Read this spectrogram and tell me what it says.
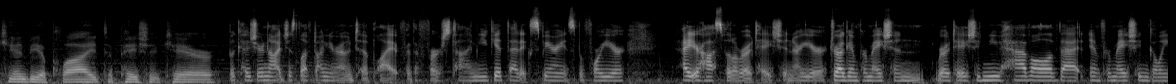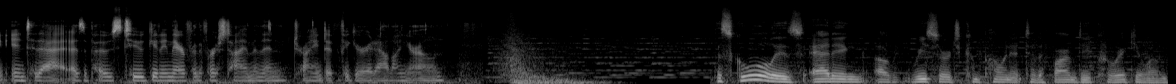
can be applied to patient care. Because you're not just left on your own to apply it for the first time. You get that experience before you're at your hospital rotation or your drug information rotation. You have all of that information going into that as opposed to getting there for the first time and then trying to figure it out on your own. The school is adding a research component to the PharmD curriculum.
